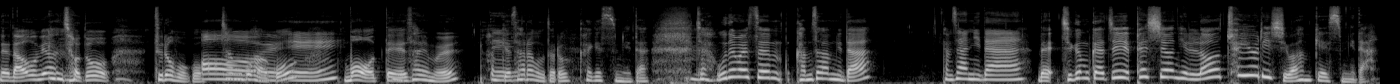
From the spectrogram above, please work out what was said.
네, 나오면 저도 들어보고 어, 참고하고 예. 뭐 어때 음. 삶을 함께 네. 살아보도록 하겠습니다. 음. 자, 오늘 말씀 감사합니다. 감사합니다. 네, 지금까지 패션 힐러 최유리 씨와 함께 했습니다.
